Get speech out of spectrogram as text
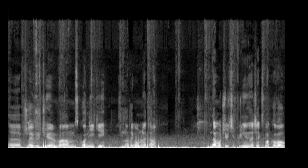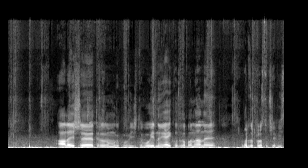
e, wczoraj wrzuciłem wam składniki na tego omleta. Dam oczywiście później znać jak smakował. Ale jeszcze teraz wam mogę powiedzieć. To było jedno jajko, dwa banany, bardzo prosty przepis.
